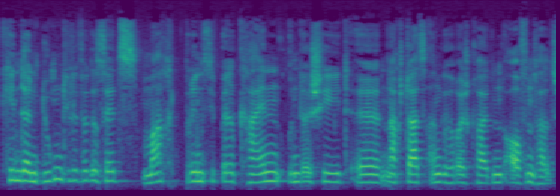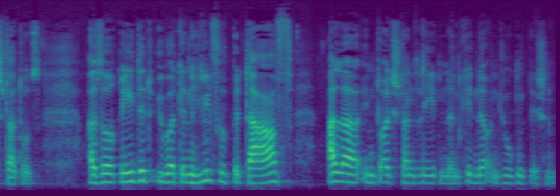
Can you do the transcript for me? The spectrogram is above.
Kinder- und Jugendhilfegesetz macht prinzipiell keinen Unterschied äh, nach Staatsangehörigkeit und Aufenthaltsstatus. Also redet über den Hilfebedarf aller in Deutschland lebenden Kinder und Jugendlichen.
